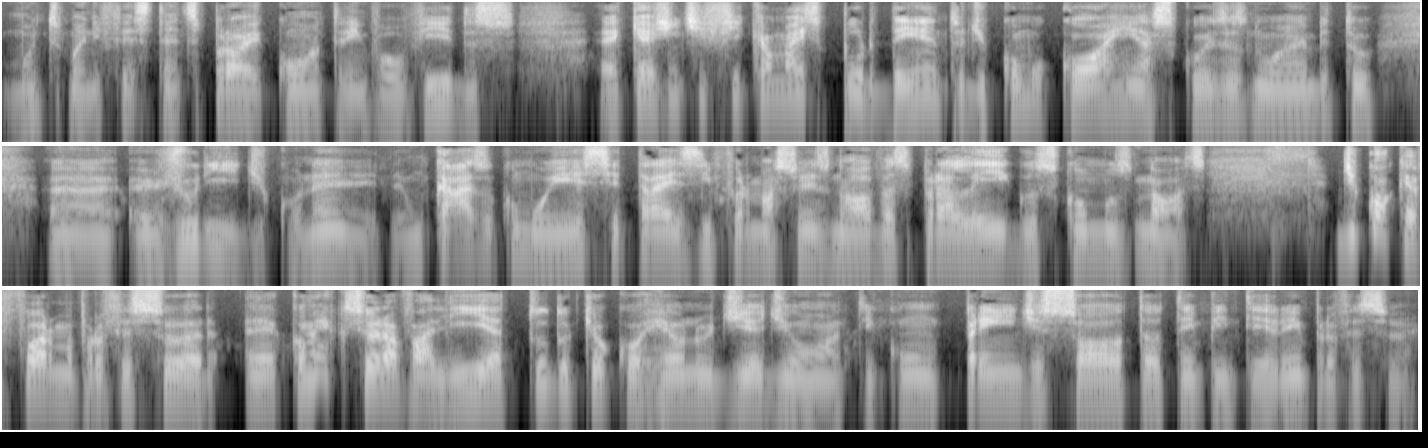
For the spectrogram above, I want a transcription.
muitos manifestantes pró e contra envolvidos, é que a gente fica mais por dentro de como correm as coisas no âmbito uh, jurídico. Né? Um caso como esse traz informações novas para leigos como nós. De qualquer forma, professor, é, como é que o senhor avalia tudo que ocorreu no dia de ontem, com prende e solta o tempo inteiro, hein, professor?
